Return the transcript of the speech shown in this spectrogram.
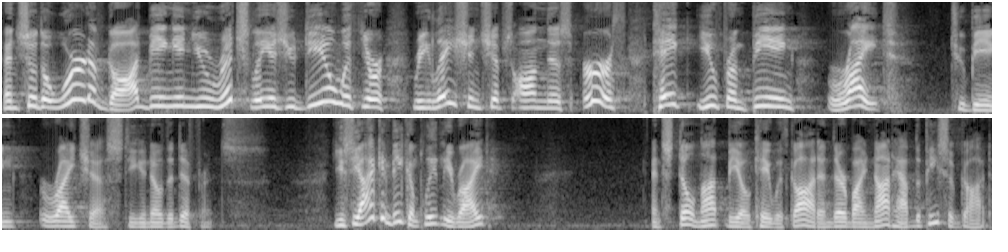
And so the Word of God being in you richly as you deal with your relationships on this earth, take you from being right to being righteous. Do you know the difference? You see, I can be completely right and still not be okay with God and thereby not have the peace of God.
